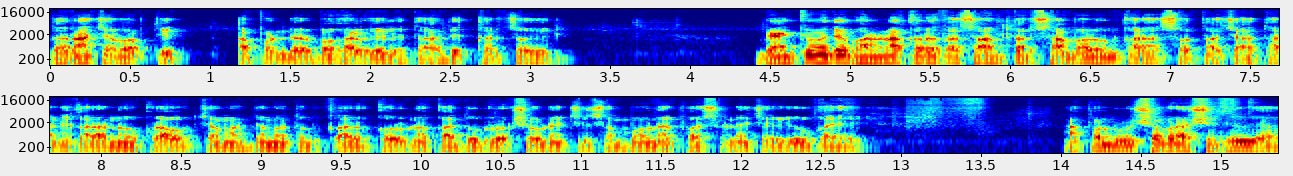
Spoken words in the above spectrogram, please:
धनाच्या बाबतीत आपण जर बघायला गेले तर अधिक खर्च होईल. बँकेमध्ये भरणा करत असाल तर सांभाळून करा स्वतःच्या हाताने करा नोकराच्या माध्यमातून कर करू नका दुर्लक्ष होण्याची संभावना फसण्याचा योग आहे. आपण वृषभ राशी घेऊया.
